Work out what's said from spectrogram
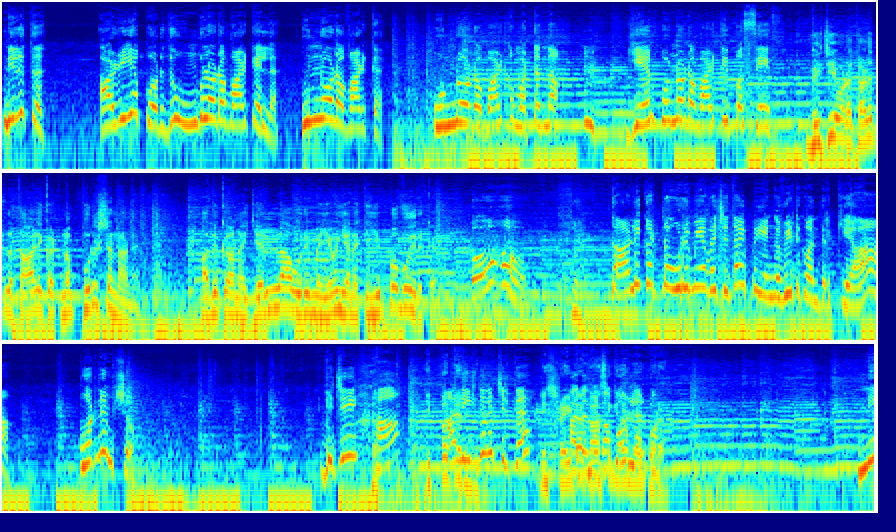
நிறுத்து. அழிய போறது உங்களோட வாழ்க்கை இல்ல உன்னோட வாழ்க்கை. உன்னோட வாழ்க்கை மட்டும்தான். என் பொண்ணோட வாழ்க்கை இப்போ சேஃப் விஜயோட கழுத்துல தாலி கட்டின புருஷன் நானு. அதுக்கான எல்லா உரிமையும் எனக்கு இப்பவும் இருக்கு. ஓஹோ. தாலி கட்டின உரிமையை வச்சுதான் இப்ப எங்க வீட்டுக்கு வந்திருக்கியா? ஒரு நிமிஷம். விஜய் இப்ப அது. இங்க வச்சிருக்க? நீ ஸ்ட்ரைட்டா காசிக்கு தான் போற. நீ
